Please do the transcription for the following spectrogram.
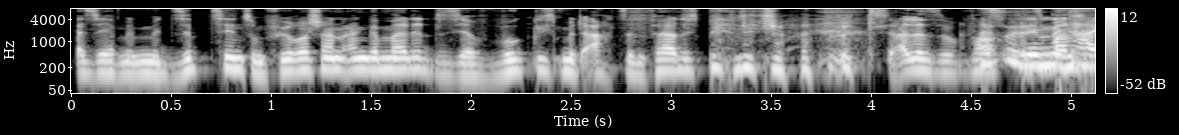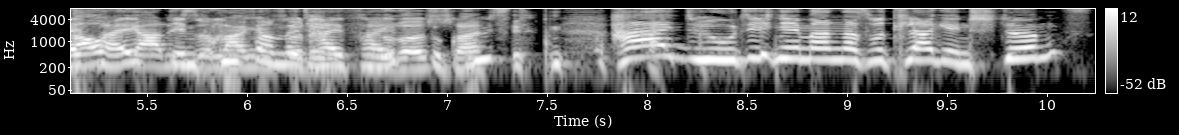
also ich habe mich mit 17 zum Führerschein angemeldet, dass ich ja wirklich mit 18 fertig bin. Ich wirklich alles so Hast du den mit High Five, den so Prüfer mit High Five begrüßt? Hi Dude, ich nehme an, das wird klar gehen, stimmt's?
